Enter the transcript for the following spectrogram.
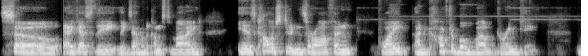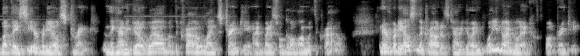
So I guess the, the example that comes to mind is college students are often quite uncomfortable about drinking, but they see everybody else drink and they kind of go, well, but the crowd likes drinking. I might as well go along with the crowd. And everybody else in the crowd is kind of going, well, you know, I'm really uncomfortable about drinking,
